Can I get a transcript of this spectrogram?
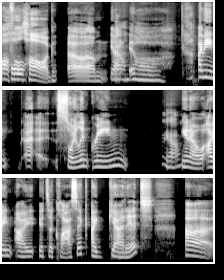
Awful. whole hog. Um Yeah. oh, I mean, uh, uh, Soylent Green. Yeah. You know, I, I, it's a classic. I get it. Uh,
